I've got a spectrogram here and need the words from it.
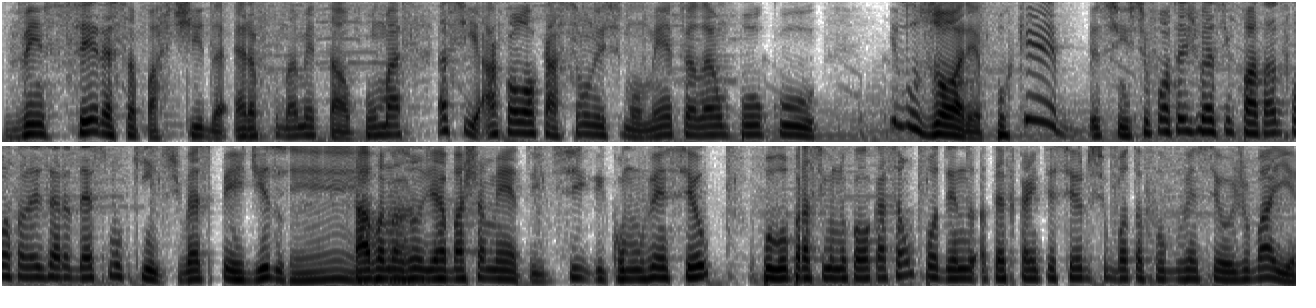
vencer essa partida era fundamental. Por mais, assim, a colocação nesse momento, ela é um pouco ilusória, porque, assim, se o Fortaleza tivesse empatado, o Fortaleza era 15 se tivesse perdido, Sim, tava claro. na zona de rebaixamento, e, se, e como venceu, pulou para a segunda colocação, podendo até ficar em terceiro se o Botafogo vencer hoje o Bahia.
